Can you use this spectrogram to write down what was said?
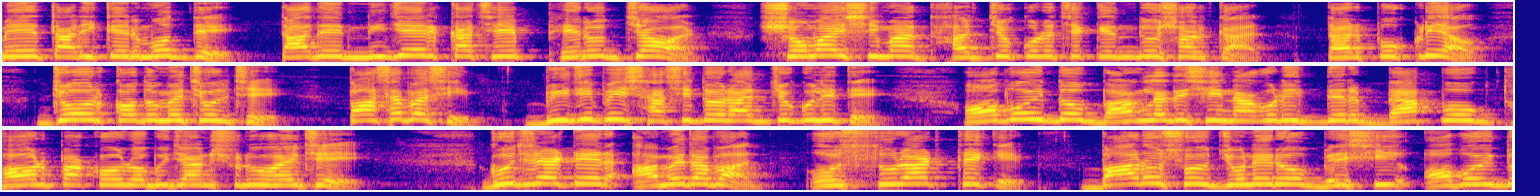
মে তারিখের মধ্যে তাদের নিজের কাছে ফেরত যাওয়ার সময়সীমা ধার্য করেছে কেন্দ্রীয় সরকার। তার প্রক্রিয়াও জোর কদমে চলছে। পাশাপাশি বিজেপি শাসিত রাজ্যগুলিতে অবৈধ বাংলাদেশি নাগরিকদের ব্যাপক ধরপাকড় অভিযান শুরু হয়েছে। গুজরাটের আমেদাবাদ ও সুরাট থেকে বারোশো জনেরও বেশি অবৈধ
